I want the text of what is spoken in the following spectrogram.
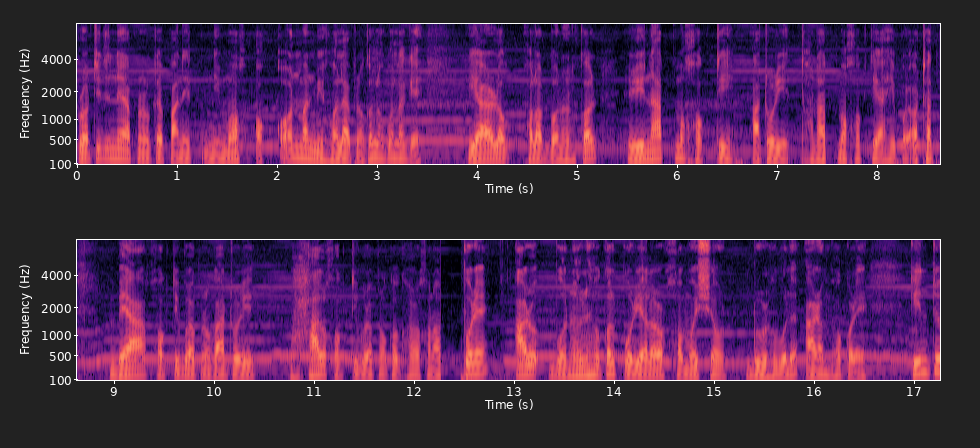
প্ৰতিদিনে আপোনালোকে পানীত নিমখ অকণমান মিহলাই আপোনালোকে ল'ব লাগে। ইয়াৰ লগ- ফলত বন্ধুসকল ঋণাত্মক শক্তি আঁতৰি ধনাত্মক শক্তি আহি পৰে। অৰ্থাৎ বেয়া শক্তিবোৰ আপোনালোকে আঁতৰি ভালো শক্তিবোৰ আপোনালোকৰ ঘৰখনত পৰে আৰু বন্ধুসকল পৰিয়ালৰ সমস্যাও দূৰ হ'বলৈ আৰম্ভ কৰে। কিন্তু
